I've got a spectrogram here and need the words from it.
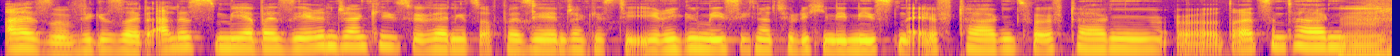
Also, wie gesagt, alles mehr bei Serienjunkies. Wir werden jetzt auch bei Serienjunkies.de regelmäßig natürlich in den nächsten elf Tagen, zwölf Tagen, äh, 13 Tagen mhm.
